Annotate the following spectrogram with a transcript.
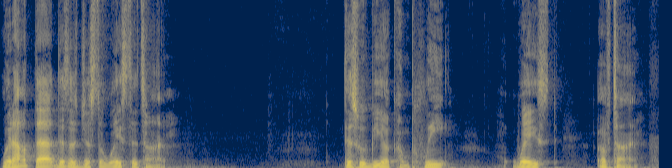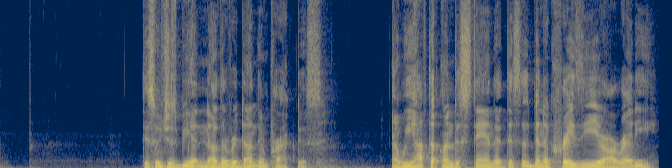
Without that, this is just a waste of time this would be a complete waste of time. This would just be another redundant practice. And we have to understand that this has been a crazy year already.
